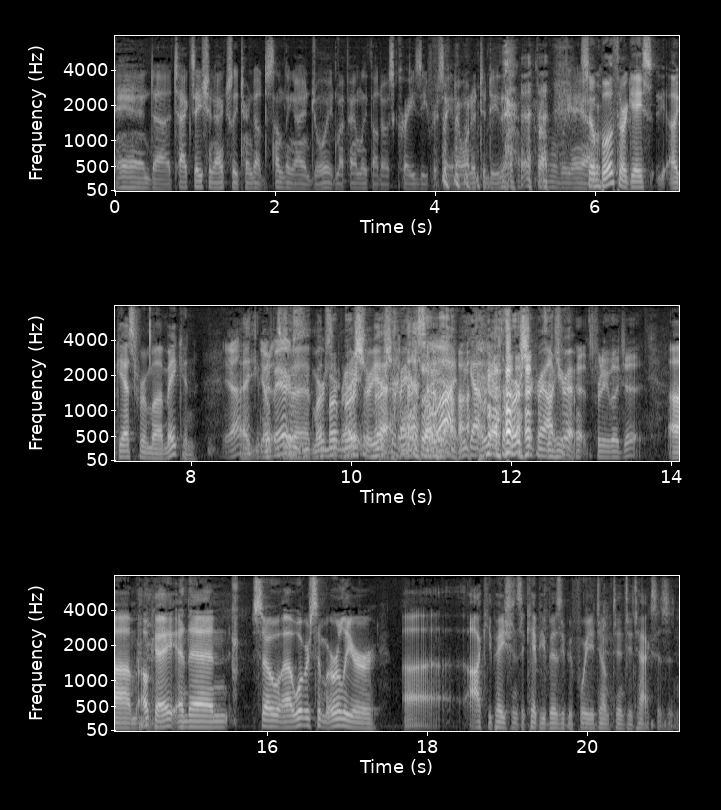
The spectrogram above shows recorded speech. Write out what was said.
And uh, taxation actually turned out to something I enjoyed. My family thought I was crazy for saying I wanted to do that. Probably am. So both are guests, a guest from uh, Macon. Yeah, Uh, go it's, Bears. uh, Mercer, Mer- Mercer, yeah. Mercer Bears. All right. We got, we got the Mercer crowd here. That's pretty legit. Um, okay, and then so uh, what were some earlier uh, occupations that kept you busy before you jumped into taxes? And,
